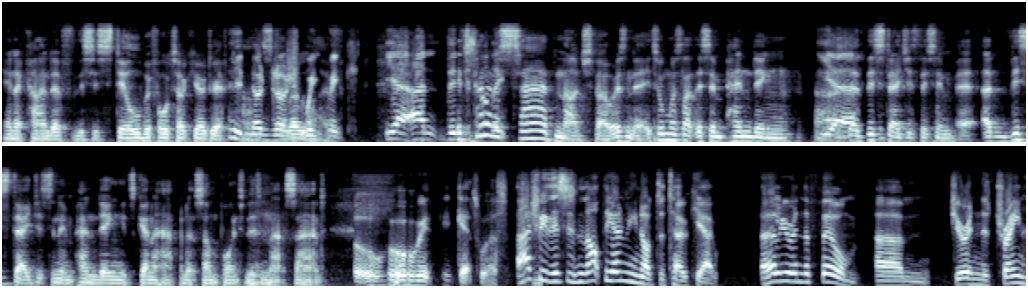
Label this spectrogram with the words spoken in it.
In a kind of this is still before Tokyo Drift. Nudge, still nudge, wink, wink. Yeah, and the, It's kind of a sad nudge, though, isn't it? It's almost like this impending. Uh, Yeah. At this stage, it's this. Im- at this stage, it's an impending. It's going to happen at some point, and isn't that sad? Oh, oh, it, it gets worse. Actually, this is not the only nod to Tokyo. Earlier in the film, um, during the train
